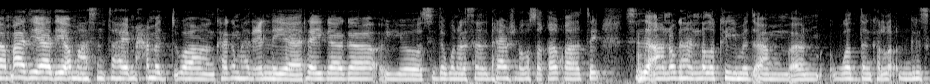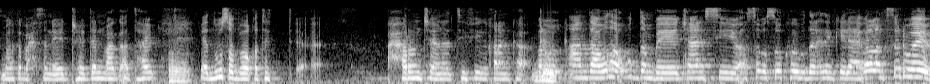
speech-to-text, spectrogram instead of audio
Um, aad iyo aad ayaa umahadsan tahay. Maxamed waan kaaga mahad celinayaa ra'yigaaga iyo sida wanaagsan aad barnaamijka nooga soo qayb qaadatay. Sida aan ogahay inadoo ka yimid um, um, wadanka la- ingiriiska meel ka baxsan ee reer denmark aad tahay. Yaad nagu soo booqatay uh, xarunteena t v-ga qaranka. Bal Joog. aan daawadaha ugu dambeeya janis iyo asagoo soo koobi doona idinka ilahay wallan soo dhaweeyo.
